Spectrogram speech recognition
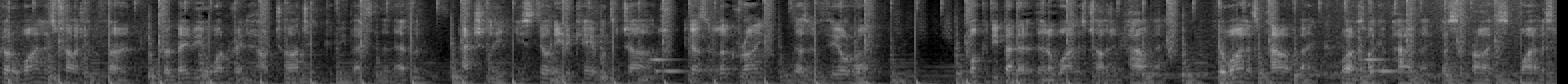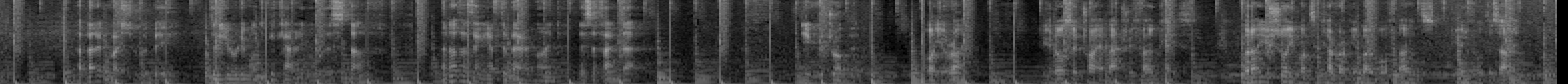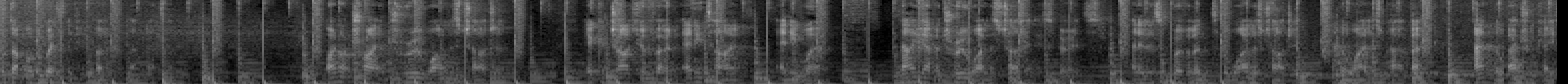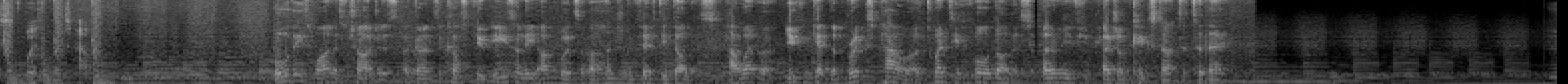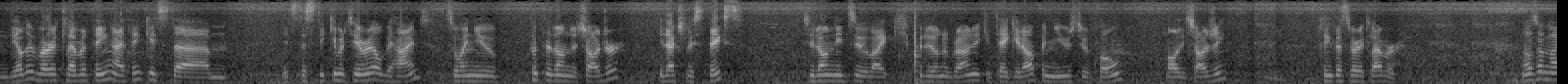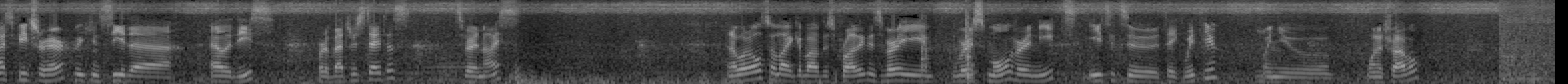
You've got a wireless charging phone, but maybe you're wondering how charging could be better than ever. Actually, you still need a cable to charge. It doesn't look right, doesn't feel right. What could be better than a wireless charging power bank? Your wireless power bank works like a power bank, but surprise, wirelessly. A better question would be, do you really want to be carrying all this stuff? Another thing you have to bear in mind is the fact that you could drop it. Well, you're right. You can also try a battery phone case. But are you sure you want to cover up your mobile phone's beautiful design? Or double the width of your phone, for that matter? Why not try a true wireless charger? It can charge your phone anytime, anywhere. Now you have a true wireless charging experience, and it is equivalent to the wireless charging and the wireless power bank, and the battery case with BricksPower. All these wireless chargers are going to cost you easily upwards of $150. However, you can get the Bricks Power of $24 only if you pledge on Kickstarter today. The other very clever thing, I think, it's the um, it's the sticky material behind. So when you put it on the charger, it actually sticks. So you don't need to like put it on the ground. You can take it up and use your phone while you're charging. I think that's very clever. Also a nice feature here, we can see the LEDs for the battery status. It's very nice. And what I also like about this product is very very small, very neat, easy to take with you when you want to travel.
